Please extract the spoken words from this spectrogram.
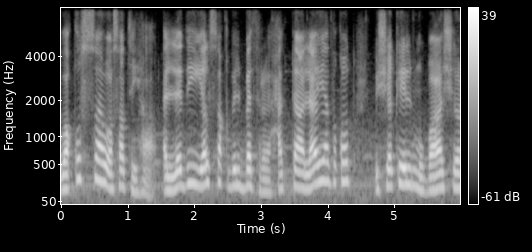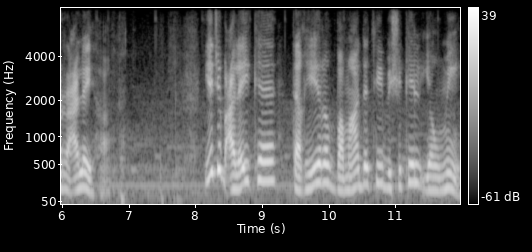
وقص وسطها الذي يلصق بالبثرة حتى لا يضغط بشكل مباشر عليها. يجب عليك تغيير الضمادة بشكل يومي.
